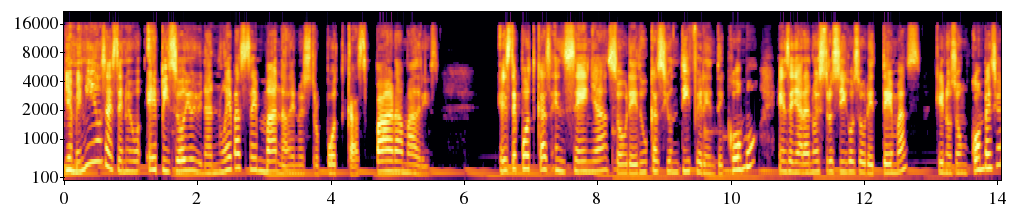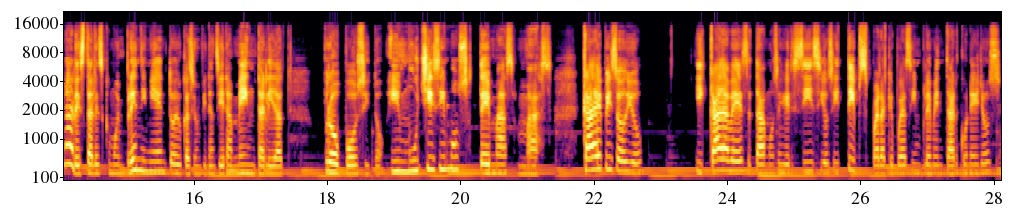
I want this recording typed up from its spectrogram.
Bienvenidos a este nuevo episodio y una nueva semana de nuestro podcast para madres. Este podcast enseña sobre educación diferente, cómo enseñar a nuestros hijos sobre temas que no son convencionales, tales como emprendimiento, educación financiera, mentalidad, propósito y muchísimos temas más. Cada episodio y cada vez damos ejercicios y tips para que puedas implementar con ellos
